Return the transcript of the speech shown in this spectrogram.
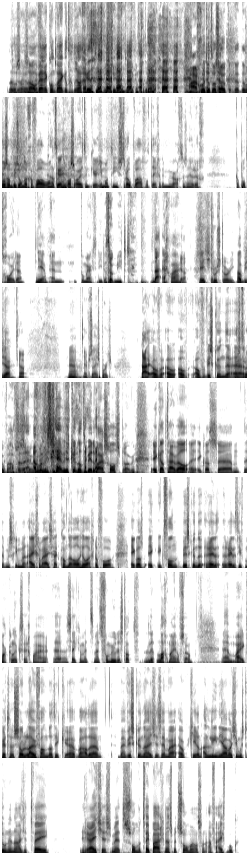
Dat, was al werkontwijkend gedrag. studieontwijkend gedrag. Maar goed, dat was ook dat, dat was een bijzonder geval. Want er was ooit een keer iemand die een stroopwafel tegen de muur achter zijn rug kapot gooide. Ja, En toen merkte hij dat ook niet. nou echt waar? Ja. Jeetje. True story. Oh, bizar. Ja. Ja. Even zijsportje. Nou, over, over, over, wiskunde. gesproken. over wiskunde, wiskunde op de middelbare school gesproken. Ik had daar wel, eh, ik was, ehm, eh, misschien mijn eigen wijsheid kwam daar al heel erg naar voren. Ik, was, ik, ik vond wiskunde rela- relatief makkelijk, zeg maar. Eh, zeker met, met formules, dat lag mij of zo. Eh, maar ik werd er zo lui van dat ik, we hadden, bij wiskunde had je zeg maar elke keer een alinea wat je moest doen. En dan had je twee rijtjes met sommen, twee pagina's met sommen, als een A5-boek.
